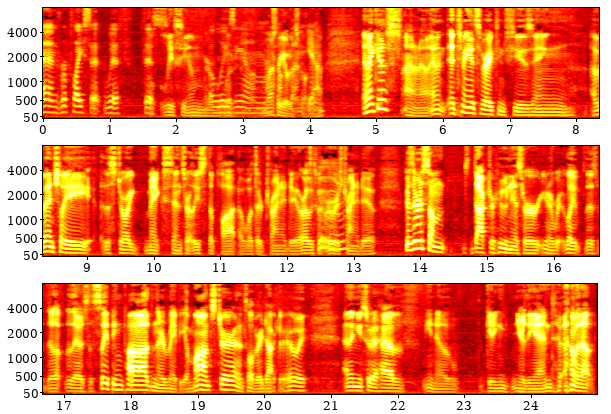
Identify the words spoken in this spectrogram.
and replace it with this. Elysium or what- Elysium or I forget what it's something, called. yeah. And I guess I don't know. And, and to me, it's very confusing. Eventually, the story makes sense, or at least the plot of what they're trying to do, or at least what River's mm-hmm. trying to do. Because there is some Doctor Who ness, or you know, like there's, there's the sleeping pod, and there may be a monster, and it's all very Doctor Who. And then you sort of have you know getting near the end without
